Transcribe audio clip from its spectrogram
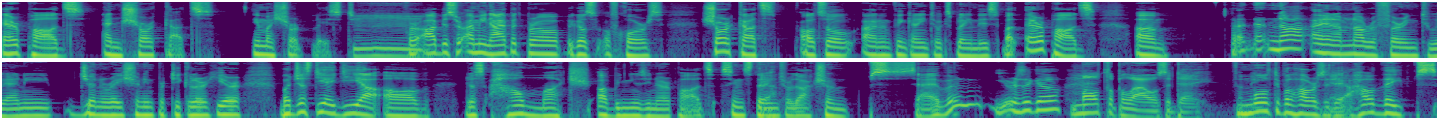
AirPods, and shortcuts in my short list. Mm. For obvious, I mean iPad Pro because of course shortcuts. Also, I don't think I need to explain this, but AirPods. Um, not, and I'm not referring to any generation in particular here, but just the idea of just how much I've been using AirPods since their Yeah. introduction seven years ago multiple hours a day for me. multiple hours a day how they s-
